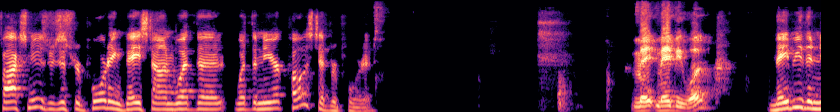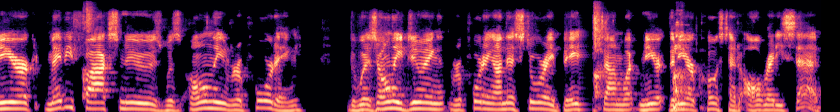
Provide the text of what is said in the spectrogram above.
fox news was just reporting based on what the what the new york post had reported maybe what maybe the new york maybe fox news was only reporting was only doing reporting on this story based on what new york the new york post had already said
